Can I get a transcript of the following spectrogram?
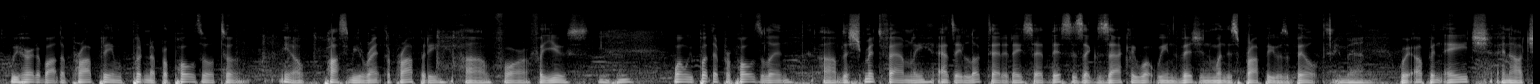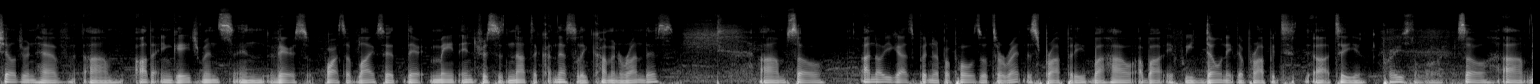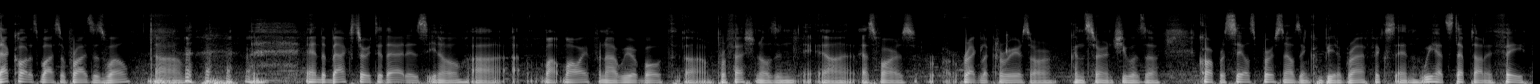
we heard about the property and put in a proposal to, you know, possibly rent the property um, for for use Mhm. When we put the proposal in, um, the Schmidt family, as they looked at it, they said, This is exactly what we envisioned when this property was built. Amen. We're up in age, and our children have um, other engagements in various parts of life, so their main interest is not to necessarily come and run this. Um, so I know you guys put in a proposal to rent this property, but how about if we donate the property uh, to you? Praise the Lord. So um, that caught us by surprise as well. Um, and the backstory to that is, you know, uh, my, my wife and I, we were both um, professionals in uh, as far as r- regular careers are concerned. She was a corporate salesperson. I was in computer graphics, and we had stepped out in faith,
